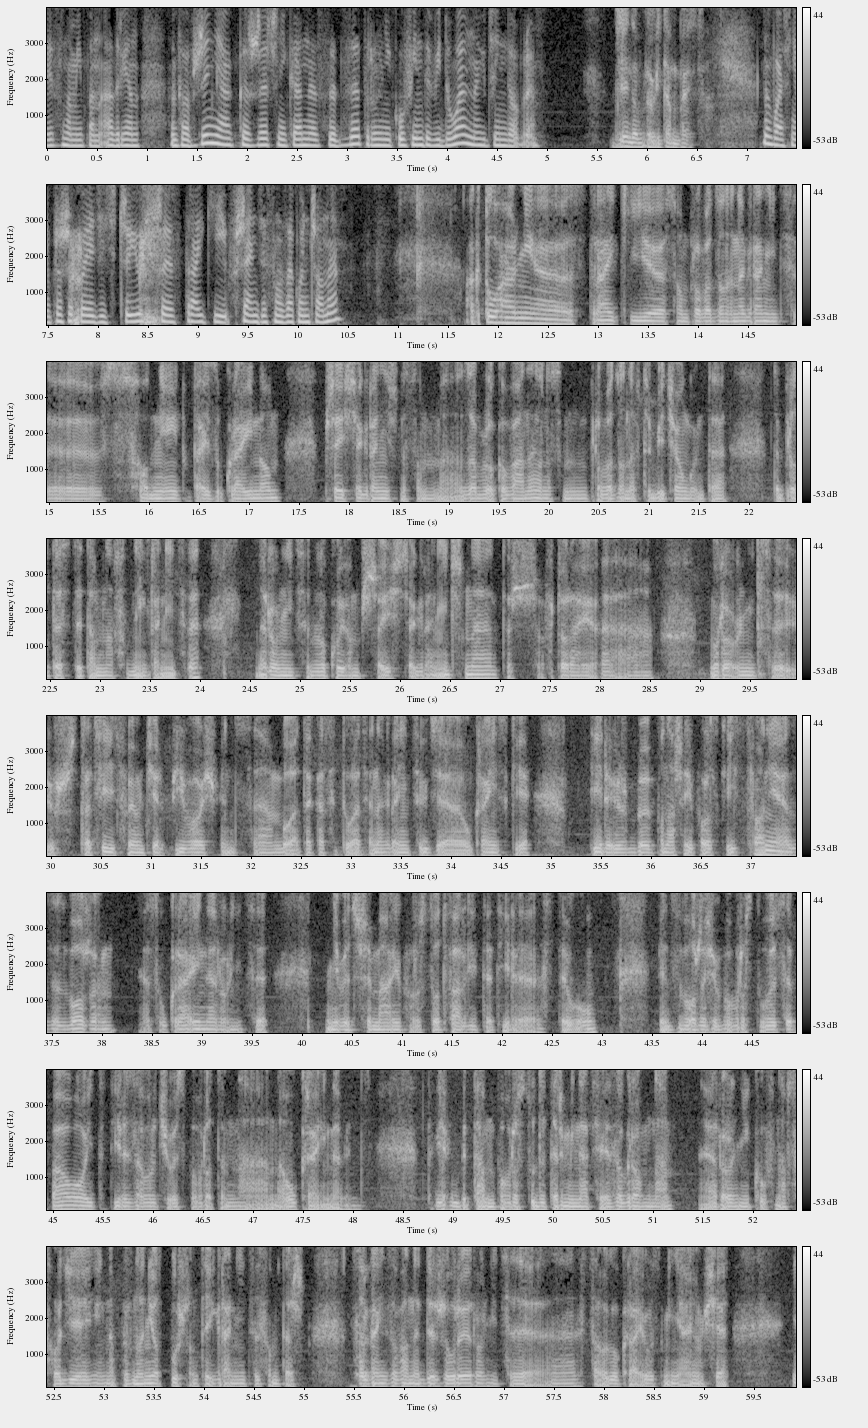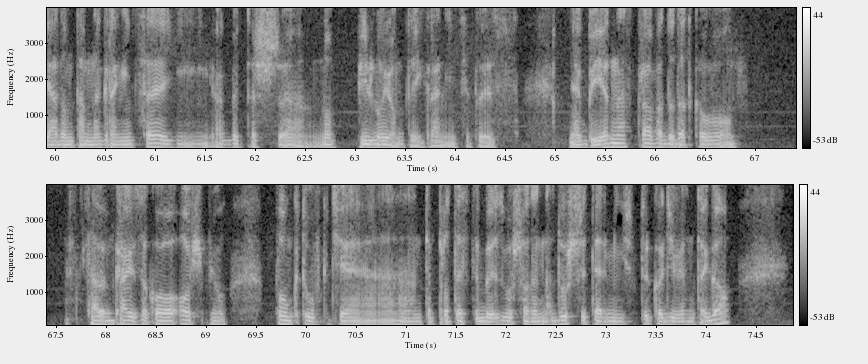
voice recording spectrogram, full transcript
Jest z nami pan Adrian Wawrzyniak, rzecznik NSZZ Rolników Indywidualnych. Dzień dobry. Dzień dobry, witam Państwa. No właśnie, proszę powiedzieć, czy już strajki wszędzie są zakończone? Aktualnie strajki są prowadzone na granicy wschodniej, tutaj z Ukrainą. Przejścia graniczne są zablokowane, one są prowadzone w trybie ciągłym, te, te protesty tam na wschodniej granicy. Rolnicy blokują przejścia graniczne. Też wczoraj e, rolnicy już stracili swoją cierpliwość, więc e, była taka sytuacja na granicy, gdzie ukraińskie tiry już były po naszej polskiej stronie ze zbożem z Ukrainy. Rolnicy nie wytrzymali, po prostu otwarli te tiry z tyłu, więc zboże się po prostu wysypało i te tiry zawróciły z powrotem na, na Ukrainę, więc tak jakby tam po prostu determinacja jest ogromna rolników na wschodzie i na pewno nie odpuszczą tej granicy. Są też zorganizowane dyżury. Rolnicy e, z całego kraju zmieniają się jadą tam na granicę i jakby też e, no, pilnują tej granicy. To jest jakby jedna sprawa. Dodatkowo w całym kraju jest około ośmiu punktów, gdzie e, te protesty były zgłoszone na dłuższy termin niż tylko dziewiątego.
